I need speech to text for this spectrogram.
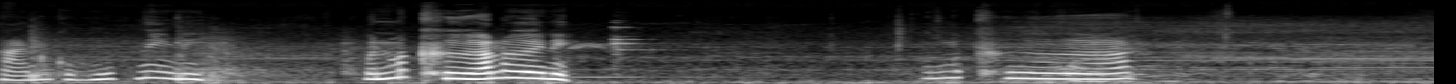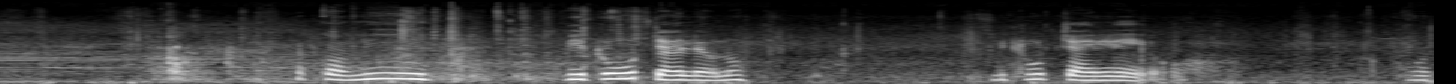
สายๆมันก็ฮุบนี่นี่เหมือนมะเขือเลยนี่มันมะเขือแล้วก็มีบีทรูทใจแล้วเนาะ บีทรูทใจเหลวหมด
